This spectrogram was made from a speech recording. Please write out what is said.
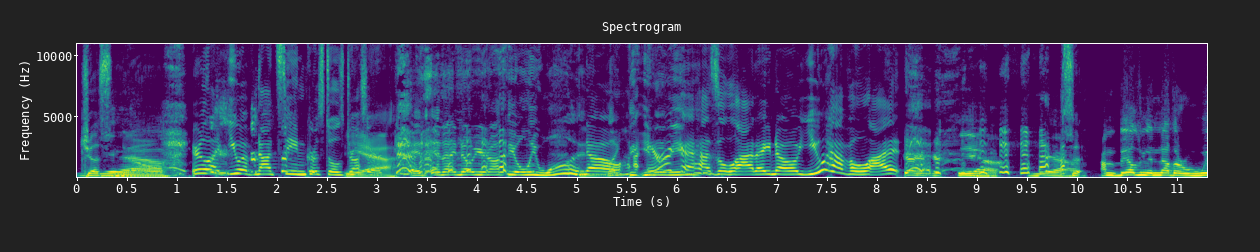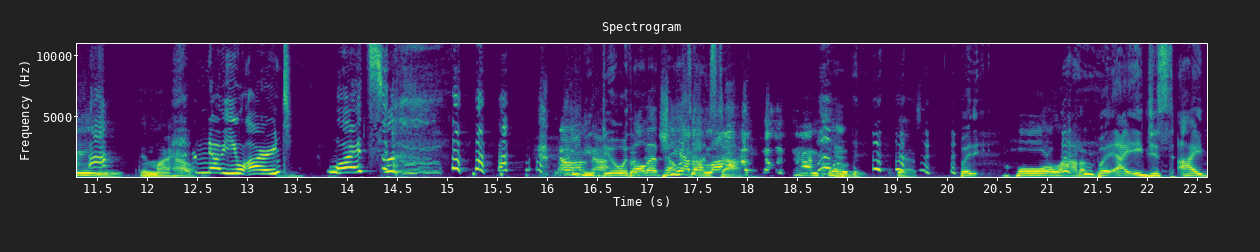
just no. You're like, you have not seen Crystal's dresser. Yeah, and, and I know you're not the only one. No, like the, you know I Erica mean? has a lot. I know you have a lot. yeah, yeah. I'm building another wing ah. in my house. No, you aren't. What? No, I'm can do it with all that Peloton She has a lot stock. of Peloton clothing. yes, but a whole lot of. but I just I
